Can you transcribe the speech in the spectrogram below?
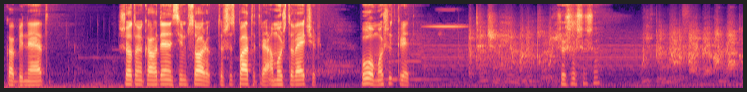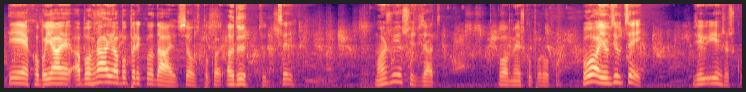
Кабінет. Що там, яка година 7.40? То ще спати треба, а може то вечір? О, можеш відкрити. Що, що, що, що? Тихо, бо я або граю, або перекладаю. Все, спокійно. А де? Тут цей. Можу я щось взяти? О, мишку порухав. О, я взяв цей. Взяв іграшку.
